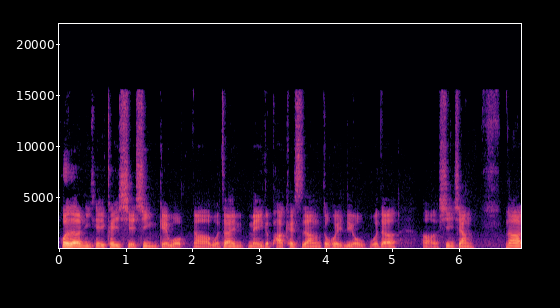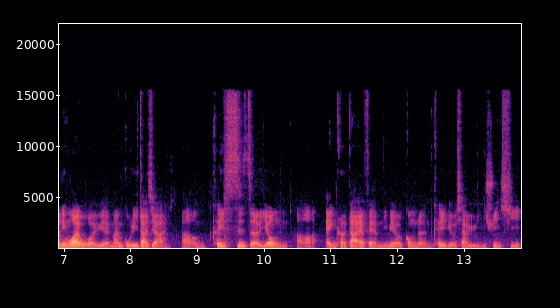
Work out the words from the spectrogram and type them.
或者你可以可以写信给我啊、我在每一个 podcast 上都会留我的、呃、信箱。那另外，我也蛮鼓励大家啊、可以试着用啊、呃、Anchor 大 FM 里面有功能，可以留下语音讯息。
